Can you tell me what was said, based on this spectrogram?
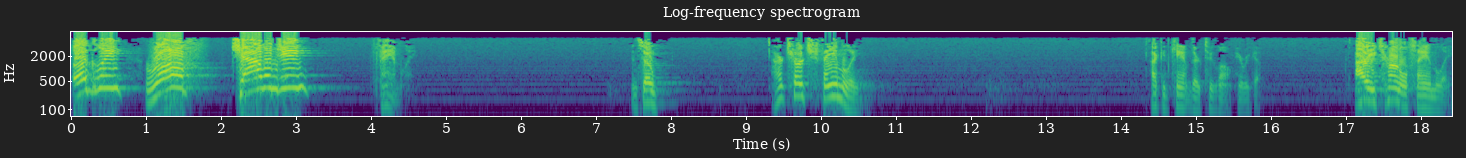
Ugly, rough, challenging, family. And so, our church family I could camp there too long. Here we go. Our eternal family.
